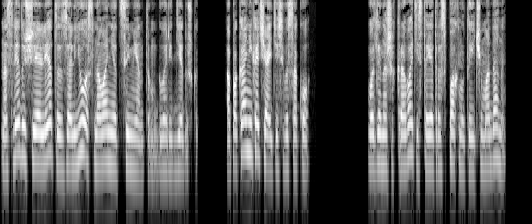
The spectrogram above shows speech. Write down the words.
«На следующее лето залью основание цементом», — говорит дедушка. «А пока не качайтесь высоко». Возле наших кроватей стоят распахнутые чемоданы.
